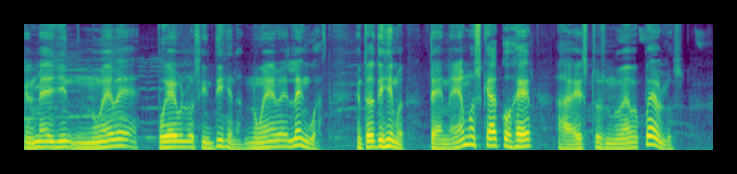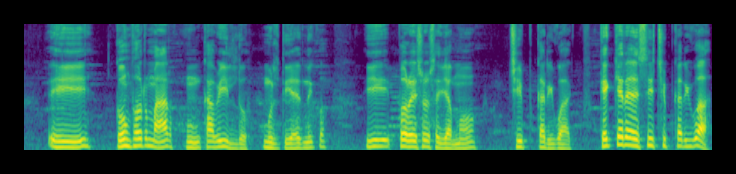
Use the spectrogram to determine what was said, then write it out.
en Medellín nueve pueblos indígenas, nueve lenguas. Entonces dijimos, tenemos que acoger a estos nueve pueblos y conformar un cabildo multiétnico y por eso se llamó Chip Carihuac. ¿Qué quiere decir Chip Carihuac?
